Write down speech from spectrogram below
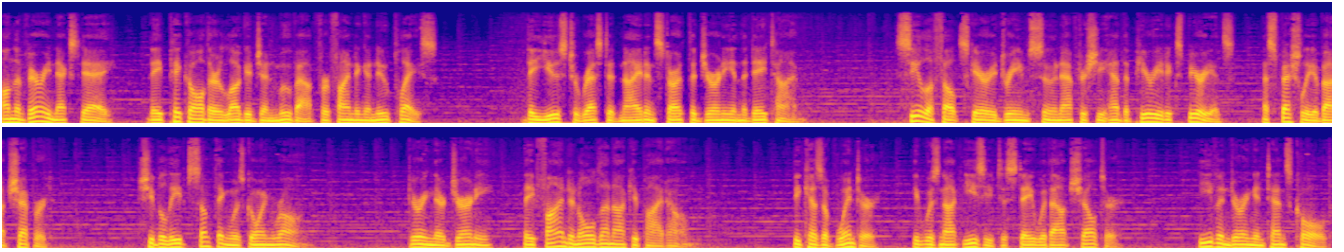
On the very next day, they pick all their luggage and move out for finding a new place. They used to rest at night and start the journey in the daytime. Selah felt scary dreams soon after she had the period experience, especially about Shepherd. She believed something was going wrong. During their journey, they find an old unoccupied home. Because of winter, it was not easy to stay without shelter. Even during intense cold,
